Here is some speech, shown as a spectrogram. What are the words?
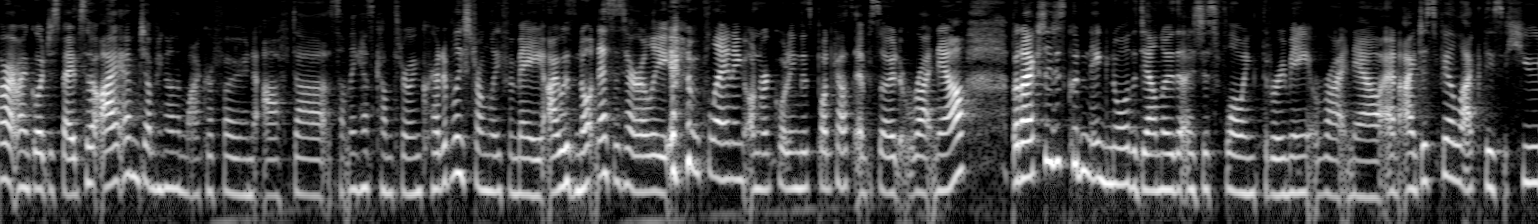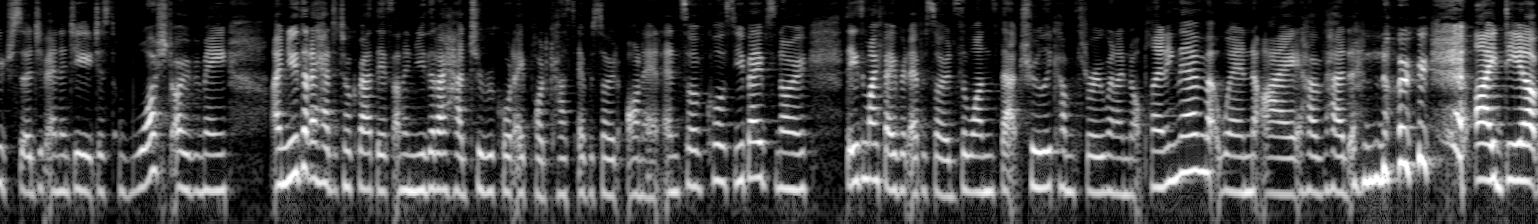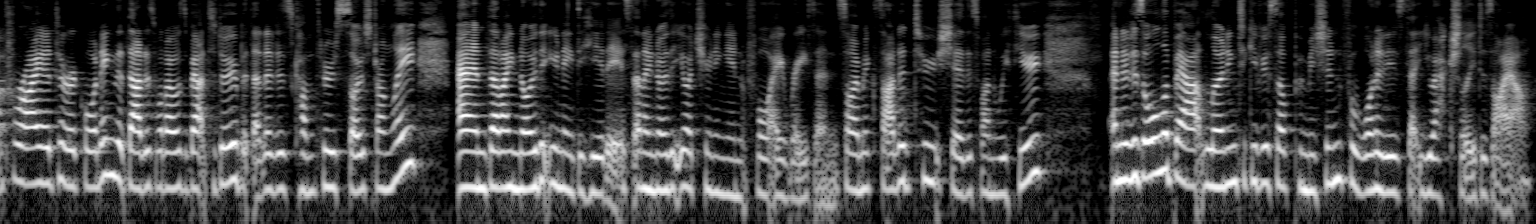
All right, my gorgeous babe. So I am jumping on the microphone after something has come through incredibly strongly for me. I was not necessarily planning on recording this podcast episode right now, but I actually just couldn't ignore the download that is just flowing through me right now. And I just feel like this huge surge of energy just washed over me. I knew that I had to talk about this and I knew that I had to record a podcast episode on it. And so, of course, you babes know these are my favorite episodes, the ones that truly come through when I'm not planning them, when I have had no idea prior to recording that that is what I was about to do, but that it has come through so strongly and that I know that you need to hear this and I know that you are tuning in for a reason. So I'm excited to share this one with you. And it is all about learning to give yourself permission for what it is that you actually desire.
